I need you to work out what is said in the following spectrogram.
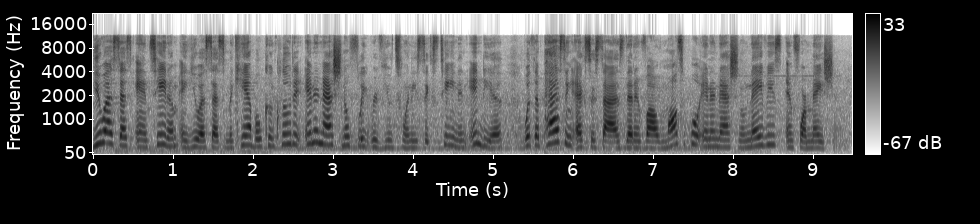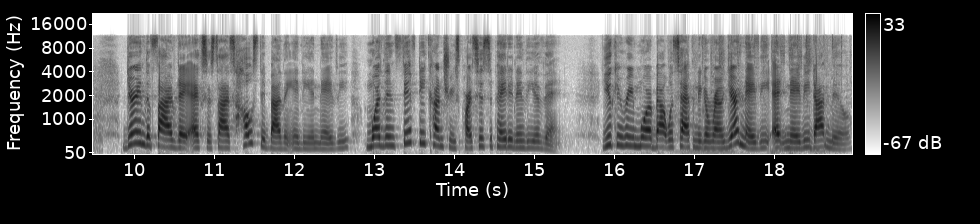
USS Antietam and USS McCampbell concluded International Fleet Review 2016 in India with a passing exercise that involved multiple international navies in formation. During the five-day exercise hosted by the Indian Navy, more than 50 countries participated in the event. You can read more about what's happening around your Navy at Navy.mil.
